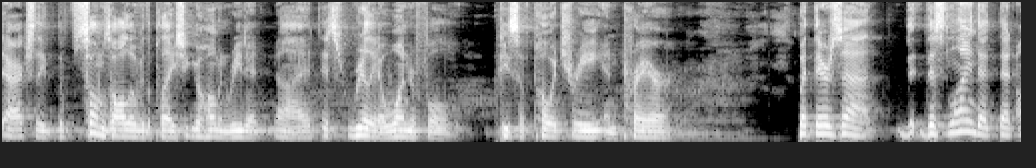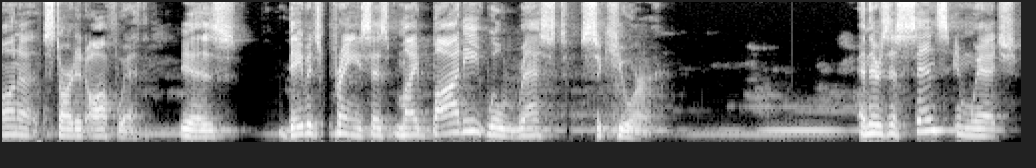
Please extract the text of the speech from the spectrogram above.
are actually the psalm's all over the place. You can go home and read it. Uh, it- It's really a wonderful piece of poetry and prayer. But there's th- this line that that Anna started off with is David's praying. He says, "My body will rest secure." And there's a sense in which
